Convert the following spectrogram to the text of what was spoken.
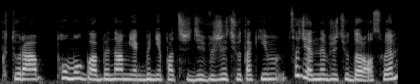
która pomogłaby nam jakby nie patrzeć w życiu takim codziennym, w życiu dorosłym.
